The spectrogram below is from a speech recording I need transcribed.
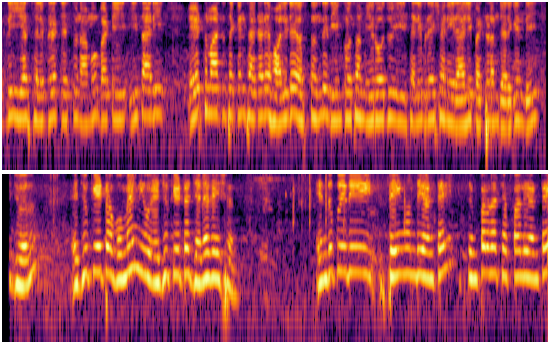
ఎవ్రీ ఇయర్ సెలబ్రేట్ చేస్తున్నాము. బట్ ఈసారి eighth March second Saturday holiday వస్తుంది. దీనికోసం ఈరోజు ఈ సెలబ్రేషన్ ఈ ర్యాలీ పెట్టడం జరిగింది. Individual, educate women woman, you generation ఎందుకు ఇది సేయింగ్ ఉంది అంటే సింపుల్గా చెప్పాలి అంటే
